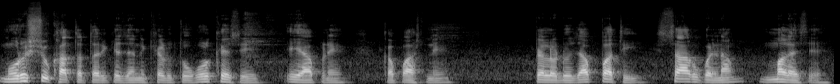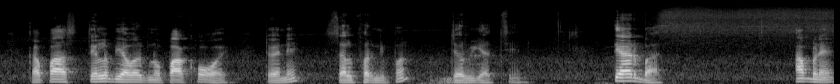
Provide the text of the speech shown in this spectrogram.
મોરસ્યુ ખાતર તરીકે જેને ખેડૂતો ઓળખે છે, એ આપણે કપાસને પહેલો ડોઝ આપવાથી સારું પરિણામ મળે છે. કપાસ તેલબિયા વર્ગનો પાક હોય, તો એને સલ્ફરની પણ જરૂરિયાત છે. ત્યારબાદ આપણે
